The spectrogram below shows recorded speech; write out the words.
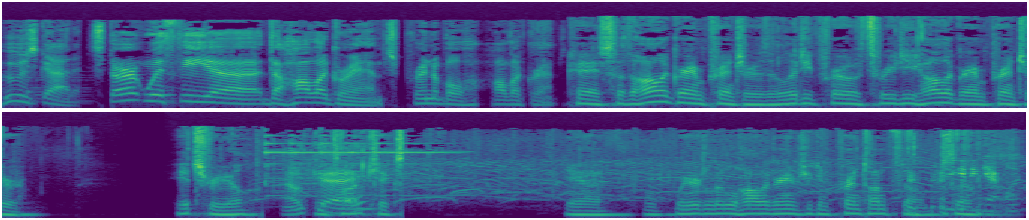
who's got it? Start with the uh, the holograms, printable holograms. Okay, so the hologram printer, the Lidi Pro 3D hologram printer, it's real. Okay, it's on Kicks. Yeah, weird little holograms you can print on film. So. get one.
